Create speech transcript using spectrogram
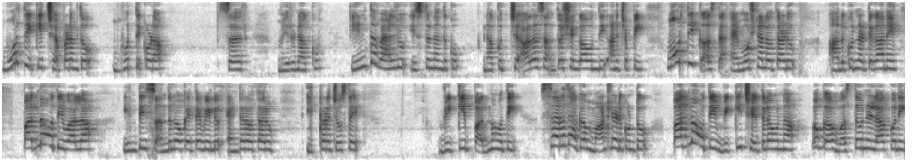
మూర్తికి చెప్పడంతో మూర్తి కూడా సార్ మీరు నాకు ఇంత వాల్యూ ఇస్తున్నందుకు నాకు చాలా సంతోషంగా ఉంది అని చెప్పి మూర్తి కాస్త ఎమోషనల్ అవుతాడు. అనుకున్నట్టుగానే పద్మావతి వాళ్ళ ఇంటి సందులోకైతే వీళ్ళు ఎంటర్ అవుతారు. ఇక్కడ చూస్తే విక్కీ పద్మావతి సరదాగా మాట్లాడుకుంటూ పద్మావతి విక్కీ చేతిలో ఉన్న ఒక వస్తువుని లాక్కొని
